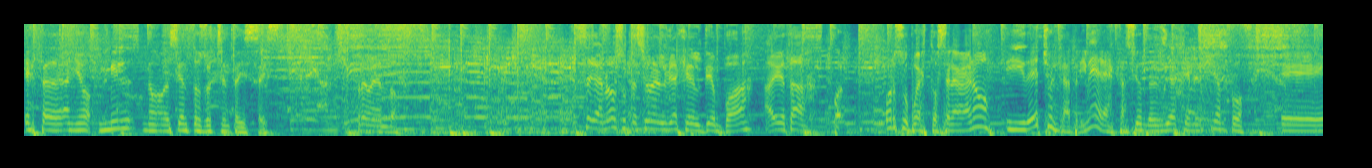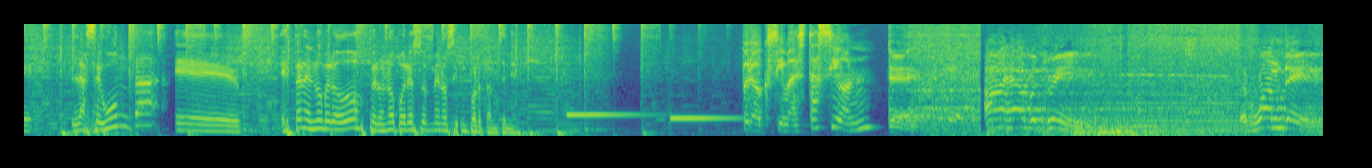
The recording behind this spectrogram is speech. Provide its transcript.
esta del año 1986. Tremendo. Se ganó su estación en el viaje en el tiempo, ¿ah? Ahí está. Por, por supuesto, se la ganó y de hecho es la primera estación del viaje en el tiempo. Eh, la segunda eh, está en el número 2, pero no por eso es menos importante. mira. Próxima estación. I have a dream that one day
